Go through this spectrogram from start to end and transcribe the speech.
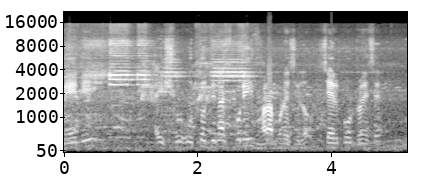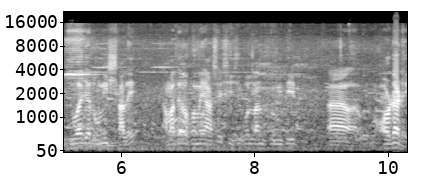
মেয়েটি এই উত্তর দিনাজপুরেই ধরা পড়েছিল। শেরপুর রয়েছে। দু হাজার উনিশ সালে আমাদের ওখানে আসে শিশু কল্যাণ সমিতির অর্ডারে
